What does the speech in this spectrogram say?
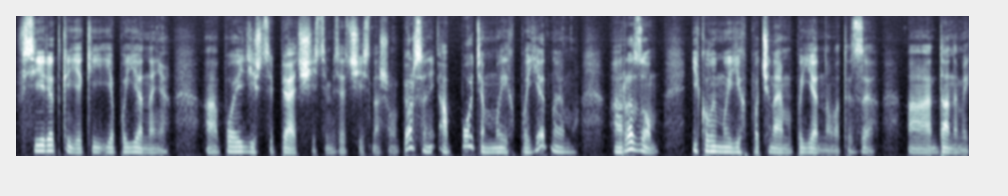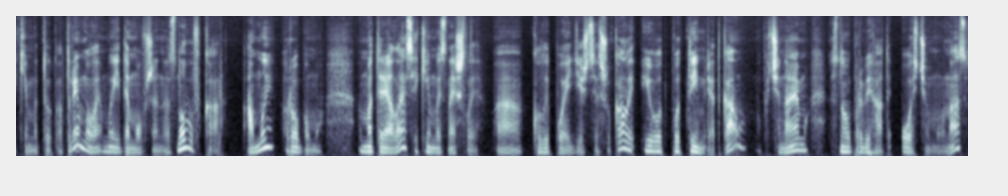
всі рядки, які є поєднання по ID 5, 6, 76 в нашому персоні, а потім ми їх поєднуємо разом. І коли ми їх починаємо поєднувати з даними, які ми тут отримали, ми йдемо вже не знову в car, а ми робимо матеріалайз, який ми знайшли, коли по ID шукали, і от по тим рядкам ми починаємо знову пробігати. Ось чому у нас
